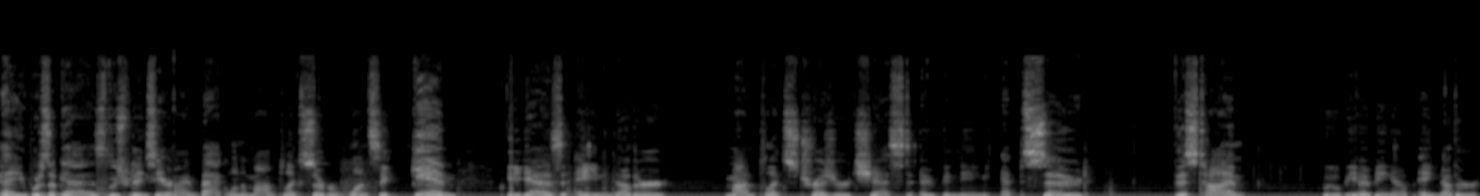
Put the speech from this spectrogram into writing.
Hey, what is up guys? Days here and I am back on the Mineplex server once again. Give you guys another Mineplex treasure chest opening episode. This time, we will be opening up another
